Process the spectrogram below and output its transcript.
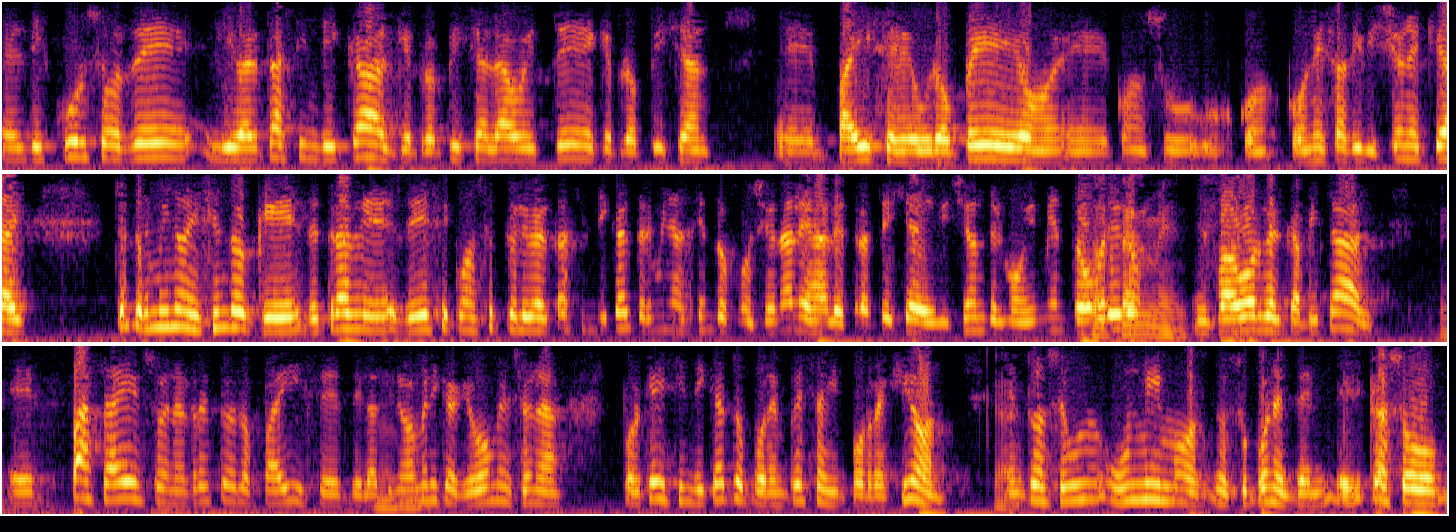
el discurso de libertad sindical que propicia la OIT, que propician eh, países europeos eh, con, su, con, esas divisiones que hay, yo termino diciendo que detrás de, ese concepto de libertad sindical terminan siendo funcionales a la estrategia de división del movimiento obrero en favor del capital. Eh, pasa eso en el resto de los países de Latinoamérica que vos mencionas, porque hay sindicatos por empresas y por región. Entonces, un, mismo, suponete, en el caso,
